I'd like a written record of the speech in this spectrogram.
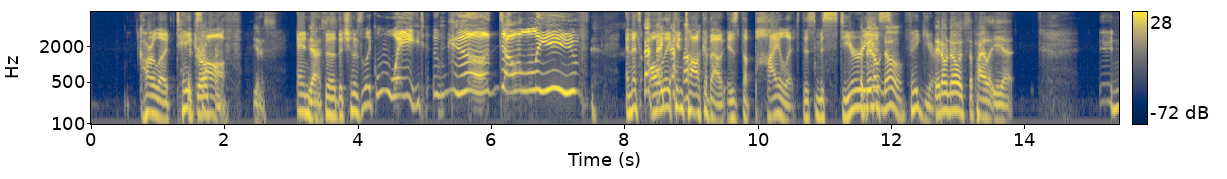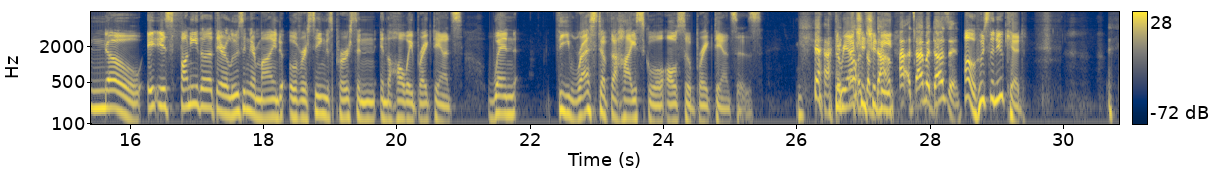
Carla takes off. Yes, and yes. the the cheerleaders are like, "Wait, don't leave." And that's all they can talk about is the pilot, this mysterious they don't know. figure. They don't know it's the pilot yet. No, it is funny though that they are losing their mind over seeing this person in the hallway breakdance when the rest of the high school also breakdances. Yeah, the reaction should dime, be a dime a dozen. Oh, who's the new kid?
